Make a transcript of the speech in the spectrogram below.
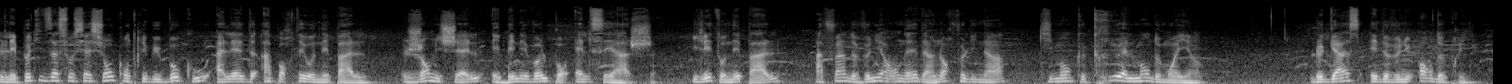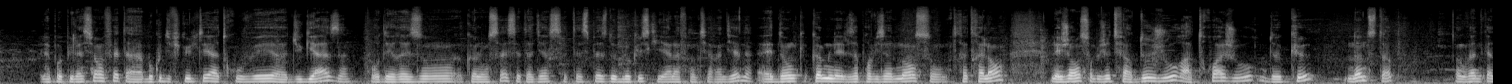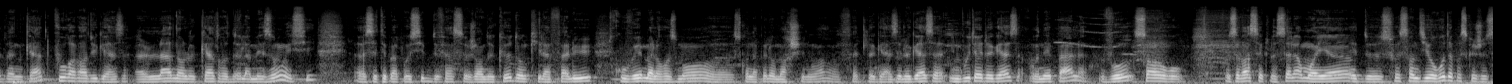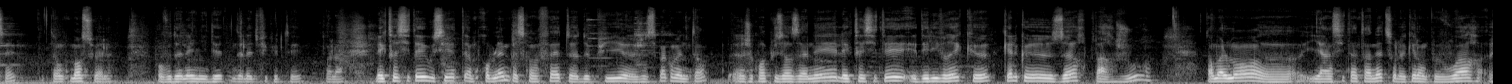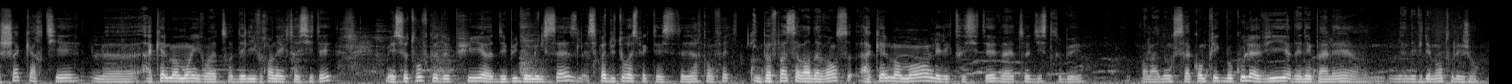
Les petites associations contribuent beaucoup à l'aide apportée au Népal. Jean-Michel est bénévole pour LCH. Il est au Népal afin de venir en aide à un orphelinat qui manque cruellement de moyens. Le gaz est devenu hors de prix. La population fait a beaucoup de difficultés à trouver euh, du gaz pour des raisons que l'on sait, c'est-à-dire cette espèce de blocus qui est à la frontière indienne. Et donc comme les approvisionnements sont très très lents, les gens sont obligés de faire deux jours à trois jours de queue non-stop donc 24-24, pour avoir du gaz. Euh, là, dans le cadre de la maison, ici, euh, c'était pas possible de faire ce genre de queue, donc il a fallu trouver malheureusement euh, ce qu'on appelle au marché noir, en fait, le gaz. Et le gaz, une bouteille de gaz au Népal vaut 100 euros. Il faut savoir, c'est que le salaire moyen est de 70 euros, d'après ce que je sais, donc mensuel, pour vous donner une idée de la difficulté. Voilà. L'électricité aussi est un problème parce qu'en fait, depuis je sais pas combien de temps, je crois plusieurs années, l'électricité est délivrée que quelques heures par jour. Normalement, euh, il y a un site internet sur lequel on peut voir chaque quartier, à quel moment ils vont être délivrés en électricité. Mais il se trouve que depuis euh, début 2016, c'est pas du tout respecté. C'est-à-dire qu'en fait, ils ne peuvent pas savoir d'avance à quel moment l'électricité va être distribuée. Voilà, donc ça complique beaucoup la vie des Népalais, euh, bien évidemment, tous les jours.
